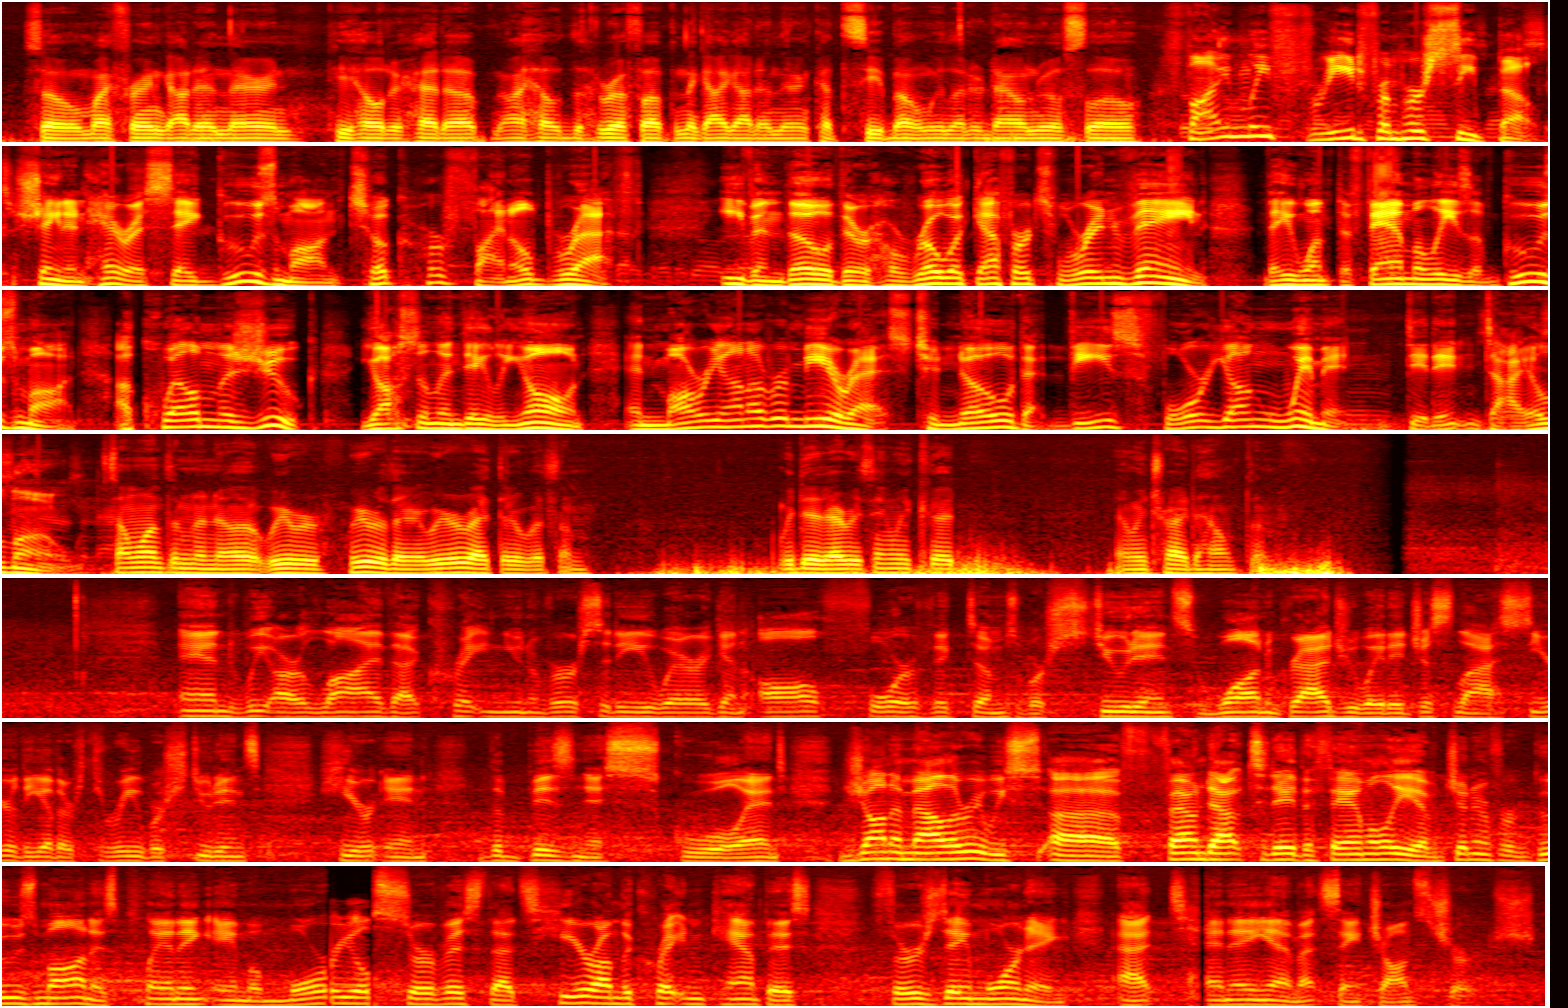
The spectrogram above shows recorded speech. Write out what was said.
So my friend got in there and he held her head up. I held the roof up and the guy got in there and cut the seatbelt and we let her down real slow. Finally freed from her seatbelt, Shane and Harris say Guzman took her final breath. Even though their heroic efforts were in vain, they want the families of Guzman, Aquel Majuk, Jocelyn De Leon, and Mariana Ramirez to know that these four young women didn't die alone. So I want them to know that we were we were there. We were right there with them. We did everything we could, and we tried to help them and we are live at Creighton University where again all four victims were students. One graduated just last year, the other three were students here in the business school. And John and Mallory, we uh, found out today the family of Jennifer Guzman is planning a memorial service that's here on the Creighton campus Thursday morning at 10 a.m. at St. John's Church.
